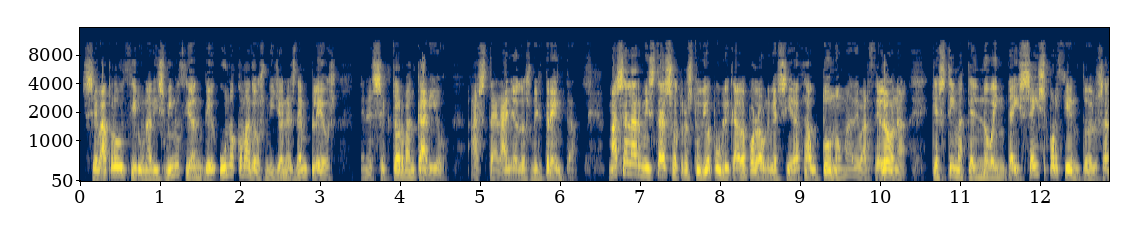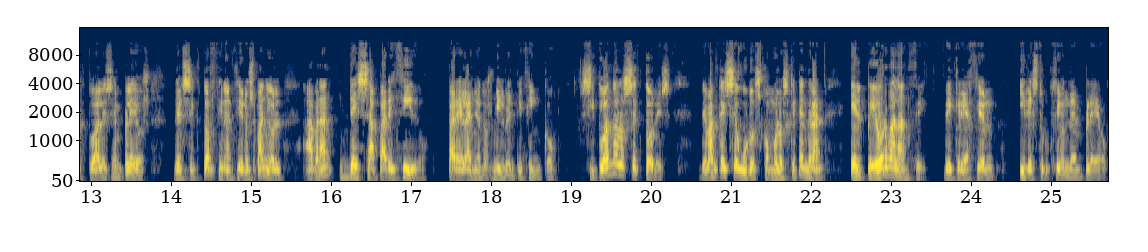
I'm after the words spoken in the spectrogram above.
se va a producir una disminución de 1,2 millones de empleos en el sector bancario hasta el año 2030. Más alarmista es otro estudio publicado por la Universidad Autónoma de Barcelona, que estima que el 96% de los actuales empleos del sector financiero español habrán desaparecido para el año 2025, situando a los sectores de banca y seguros como los que tendrán el peor balance de creación y destrucción de empleo.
